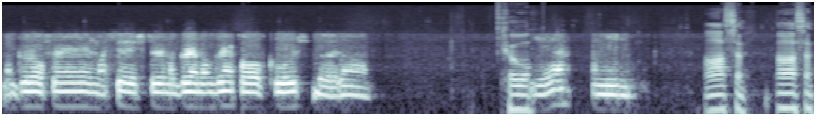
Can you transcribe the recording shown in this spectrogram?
my girlfriend, my sister, my grandma and grandpa, of course. But um, Cool, yeah, I mean, awesome, awesome.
